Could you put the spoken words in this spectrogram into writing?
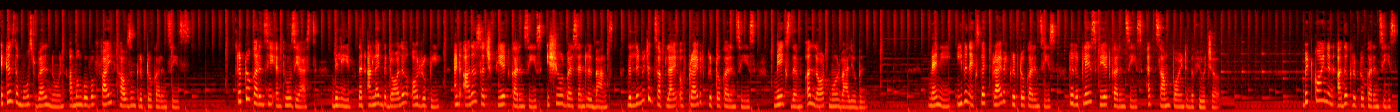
it is the most well known among over 5,000 cryptocurrencies. Cryptocurrency enthusiasts believe that unlike the dollar or rupee and other such fiat currencies issued by central banks, the limited supply of private cryptocurrencies makes them a lot more valuable. Many even expect private cryptocurrencies to replace fiat currencies at some point in the future. Bitcoin and other cryptocurrencies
